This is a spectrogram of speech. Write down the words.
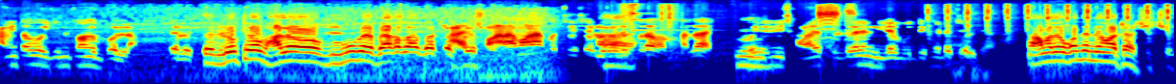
আমি তো ওই জন্য তোমাকে বললাম। লোকটাও ভালো মুভে ব্যাকা ব্যাপারটা আর ভালো মারা মারা করছে সে লোকেদের হ্যাঁ। কথা ভালো হয়। ওই জন্য সমাজে চলতে গেলে নিজের বুদ্ধি খেটে চলতে আমাদের ওখান থেকে নেওয়াটা উচিত ছিল।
